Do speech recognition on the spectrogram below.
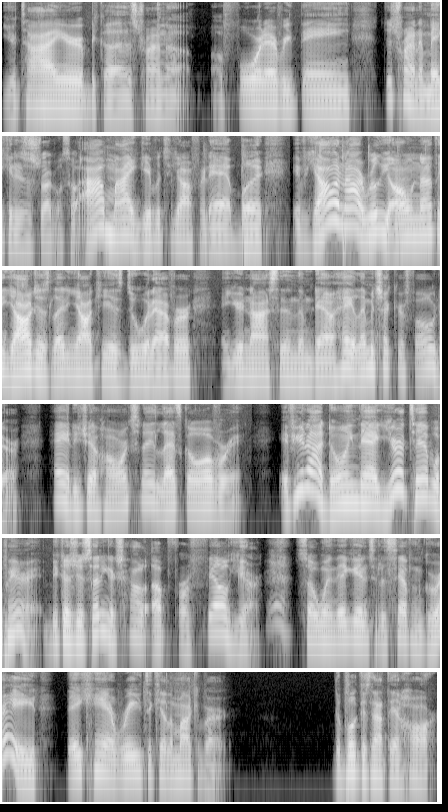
you're tired because trying to afford everything, just trying to make it is a struggle. So I might give it to y'all for that. But if y'all not really own nothing, y'all just letting y'all kids do whatever, and you're not sitting them down. Hey, let me check your folder. Hey, did you have homework today? Let's go over it. If you're not doing that, you're a terrible parent because you're setting your child up for failure. Yeah. So when they get into the seventh grade, they can't read To Kill a Mockingbird. The book is not that hard.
